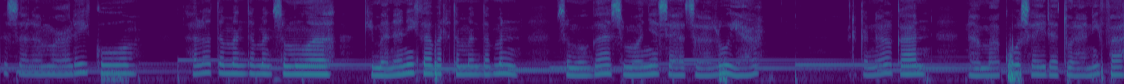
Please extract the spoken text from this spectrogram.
Assalamualaikum. Halo teman-teman semua. Gimana nih kabar teman-teman? Semoga semuanya sehat selalu ya. Perkenalkan, nama aku Saidatul Hanifah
